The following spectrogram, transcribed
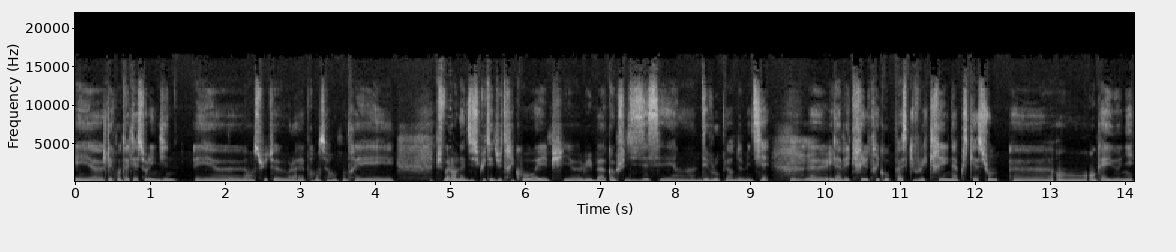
et je l'ai contacté sur LinkedIn. Et ensuite, voilà, après on s'est rencontrés et puis voilà, on a discuté du tricot. Et puis lui, bah, comme je te disais, c'est un développeur de métier. Mhm. il avait créé le tricot parce qu'il voulait créer une application en, en Calédonie.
